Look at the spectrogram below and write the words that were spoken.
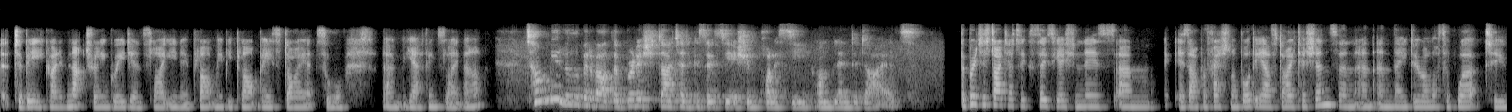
uh, to be kind of natural ingredients, like you know, plant maybe plant-based diets or um, yeah, things like that. Tell me a little bit about the British Dietetic Association policy on blended diets. The British Dietetic Association is um, is our professional body as dietitians, and, and and they do a lot of work to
